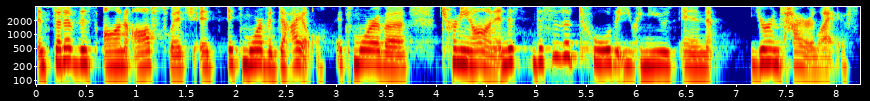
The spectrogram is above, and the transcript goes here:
instead of this on off switch, it's, it's more of a dial. It's more of a turning on. And this, this is a tool that you can use in your entire life.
